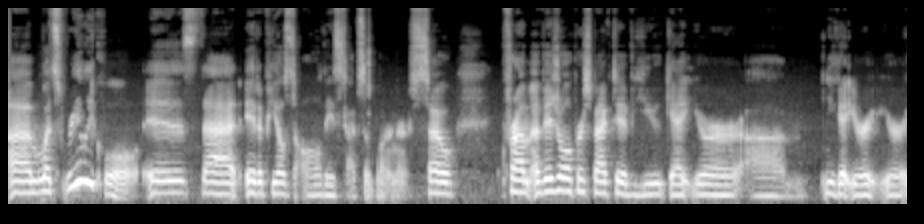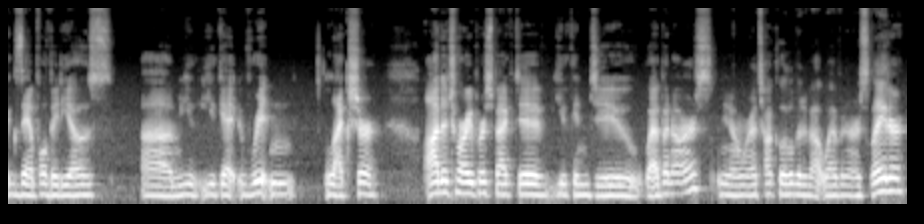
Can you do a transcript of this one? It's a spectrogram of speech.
um, what's really cool is that it appeals to all these types of learners. So, from a visual perspective, you get your um, you get your your example videos. Um, you you get written lecture. Auditory perspective, you can do webinars. You know, we're going to talk a little bit about webinars later.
